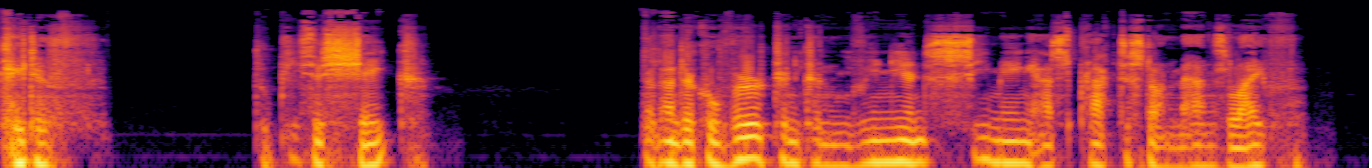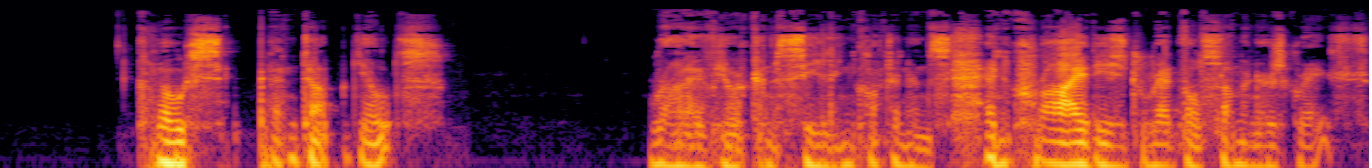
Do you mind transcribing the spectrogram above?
Caitiff, do pieces shake? That under covert and convenient seeming hast practised on man's life? Close pent-up guilts? Rive your concealing continence, and cry these dreadful summoners grace.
